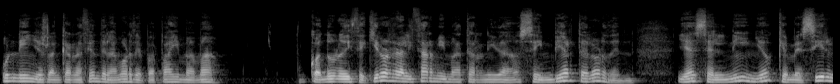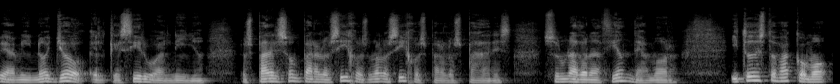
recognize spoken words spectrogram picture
Un niño es la encarnación del amor de papá y mamá, cuando uno dice quiero realizar mi maternidad, se invierte el orden. Ya es el niño que me sirve a mí, no yo el que sirvo al niño. Los padres son para los hijos, no los hijos para los padres. Son una donación de amor. Y todo esto va como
